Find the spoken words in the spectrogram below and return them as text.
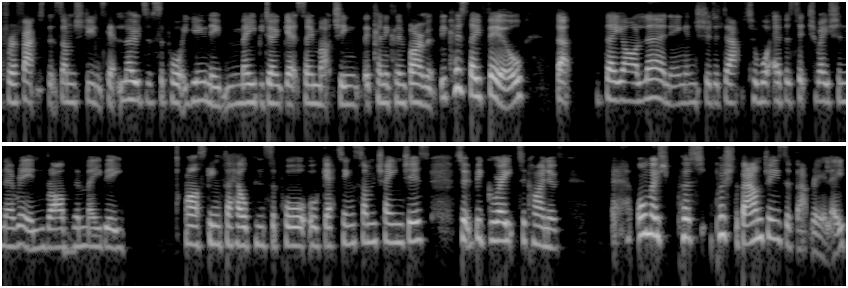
for a fact that some students get loads of support at uni, maybe don't get so much in the clinical environment because they feel that they are learning and should adapt to whatever situation they're in rather than maybe asking for help and support or getting some changes. So it'd be great to kind of almost push push the boundaries of that really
